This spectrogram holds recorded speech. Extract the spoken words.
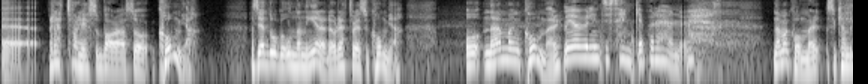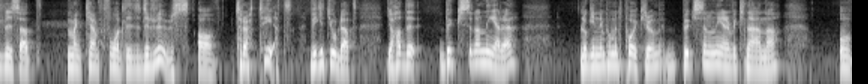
eh, rätt vad det är så bara så kom jag. Alltså jag låg och onanerade och rätt vad det så kom jag. Och när man kommer, Men jag vill inte tänka på det här nu. när man kommer så kan det bli så att man kan få ett litet rus av trötthet. Vilket gjorde att jag hade byxorna nere, låg inne på mitt pojkrum, byxorna nere vid knäna och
